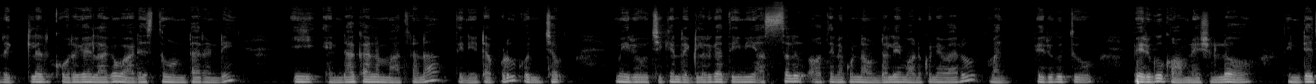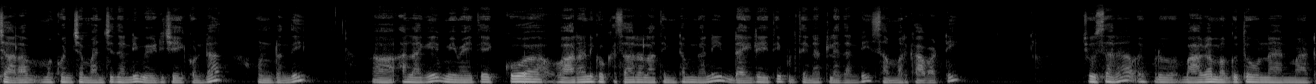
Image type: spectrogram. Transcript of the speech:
రెగ్యులర్ కూరగాయలాగా వాడేస్తూ ఉంటారండి. ఈ ఎండాకాలం మాత్రాన తినేటప్పుడు కొంచెం మీరు చికెన్ రెగ్యులర్‌గా తిని అస్సలు తినకుండా ఉండలేము అనుకునేవారు పెరుగుతూ పెరుగు కాంబినేషన్‌లో తింటే చాలా కొంచెం మంచిదండి. వేడి చేయకుండా ఉంటుంది. అలాగే మేమైతే ఎక్కువ వారానికి ఒకసారి అలా తింటాం కానీ డైలీ అయితే ఇప్పుడు తినట్లేదండి సమ్మర్ కాబట్టి. చూసారా? ఇప్పుడు బాగా మగ్గుతూ ఉన్నాయన్నమాట.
